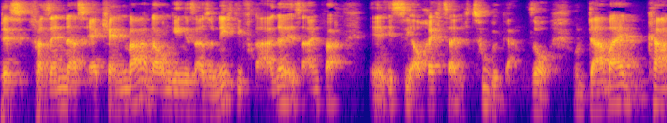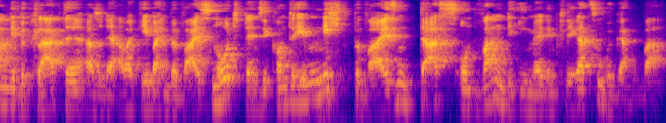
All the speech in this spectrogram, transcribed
des Versenders erkennbar. Darum ging es also nicht. Die Frage ist einfach, äh, ist sie auch rechtzeitig zugegangen. So. Und dabei kam die Beklagte, also der Arbeitgeber in Beweisnot, denn sie konnte eben nicht beweisen, dass und wann die E-Mail dem Kläger zugegangen war.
